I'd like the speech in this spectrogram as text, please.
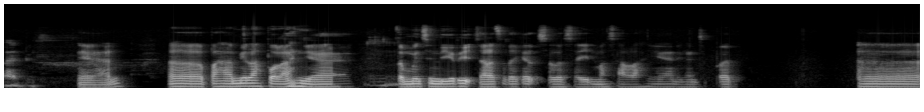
Waduh. ya kan? Eh, pahamilah polanya, temuin sendiri cara selesai selesaiin masalahnya dengan cepat. Eh,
